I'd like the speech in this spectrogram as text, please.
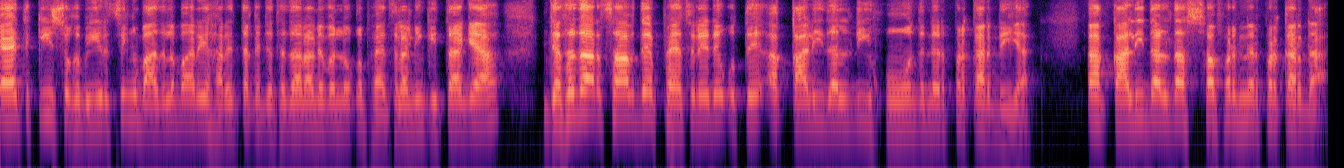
ਐਤਕੀ ਸੁਖਬੀਰ ਸਿੰਘ ਬਾਦਲ ਬਾਰੇ ਹਾਲੇ ਤੱਕ ਜਥੇਦਾਰਾਂ ਦੇ ਵੱਲੋਂ ਕੋਈ ਫੈਸਲਾ ਨਹੀਂ ਕੀਤਾ ਗਿਆ। ਜਥੇਦਾਰ ਸਾਹਿਬ ਦੇ ਫੈਸਲੇ ਦੇ ਉੱਤੇ ਅਕਾਲੀ ਦਲ ਦੀ ਹੋਂਦ ਨਿਰਭਰ ਕਰਦੀ ਆ। ਅਕਾਲੀ ਦਲ ਦਾ ਸਫ਼ਰ ਨਿਰਭਰ ਕਰਦਾ।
